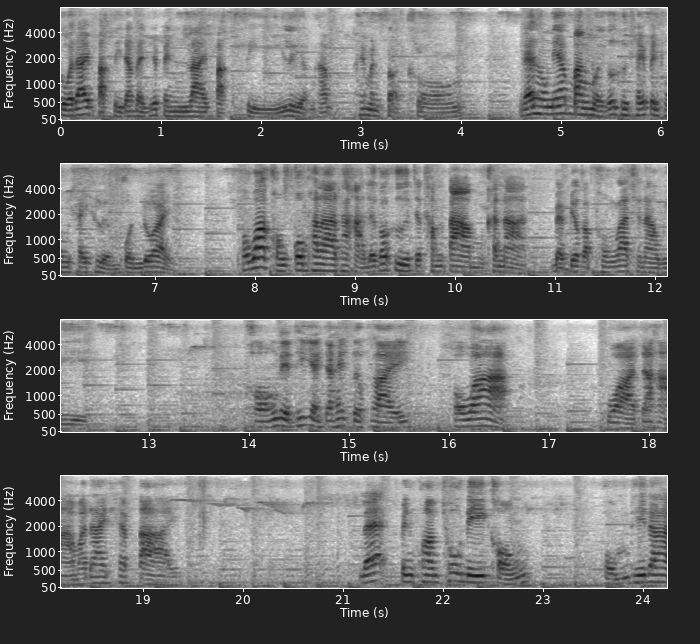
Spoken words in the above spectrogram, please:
ตัวได้ปักสีดำแต่นี่จะเป็นลายปักสีเหลืองครับ ให้มันสอดคล้อง และตรงนี้บางหน่วยก็คือใช้เป็นธงชัยเฉลิมพลด้วย เพราะว่าของกรมพลาทหารเรือก็คือจะทำตามขนาดแบบเดียวกับธงราชนาวี ของเด็ดที่อยากจะให้เซอร์ไพรส์เพราะว่ากว่าจะหามาได้แทบตาย และเป็นความโชคดีของผมที่ได้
